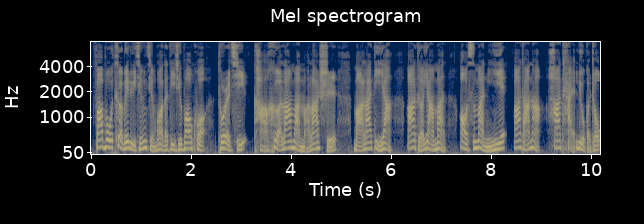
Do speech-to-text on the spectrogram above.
发布特别旅行警报的地区包括土耳其卡赫拉曼马拉什、马拉蒂亚、阿德亚曼、奥斯曼尼耶、阿达纳、哈泰六个州。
